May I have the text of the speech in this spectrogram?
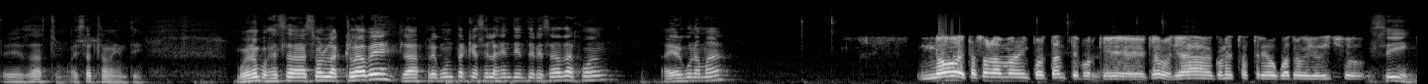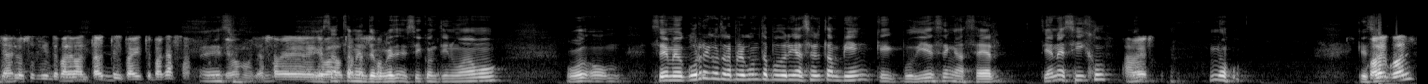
Exacto, exactamente. Bueno, pues esas son las claves, las preguntas que hace la gente interesada, Juan. ¿Hay alguna más? No, estas son las más importantes porque, claro, ya con estos tres o cuatro que yo he dicho, sí. ya es lo suficiente para levantarte y para irte para casa. vamos, ya sabes Exactamente, porque si continuamos... se me ocurre que otra pregunta podría ser también que pudiesen hacer. ¿Tienes hijos? A ver. No. ¿Cuál, cuál?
